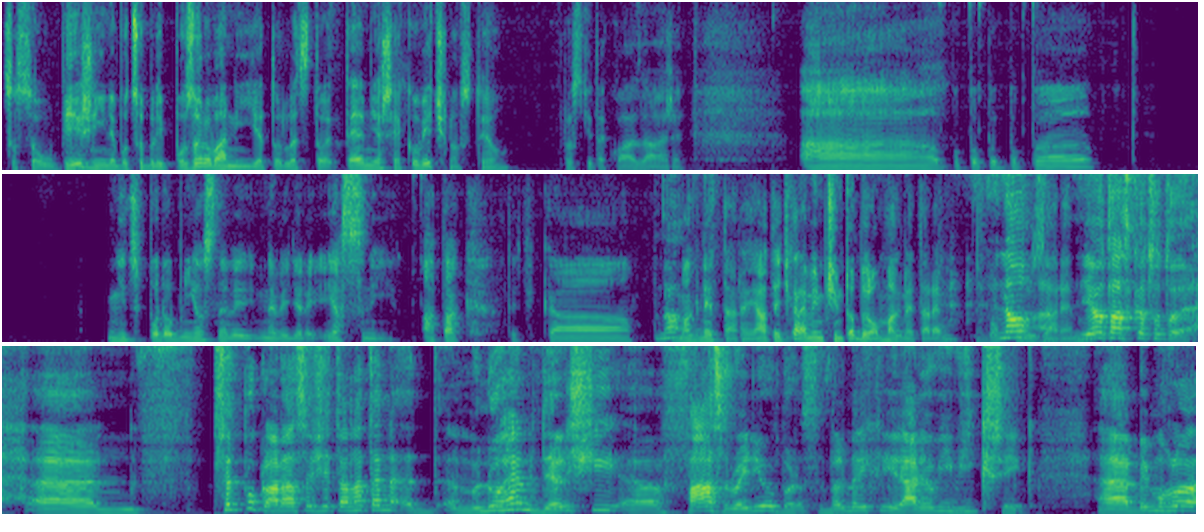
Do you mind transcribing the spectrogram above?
co jsou běžní nebo co byly pozorovaný, je tohle téměř jako věčnost, jo? Prostě taková záře. A nic podobného jsme neviděli, jasný. A tak teďka no. magnetar. Já teďka nevím, čím to bylo, magnetarem nebo no, pulzarem. je otázka, co to je. E, předpokládá se, že tenhle ten mnohem delší e, fast radio burst, velmi rychlý rádiový výkřik, e, by mohl e,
